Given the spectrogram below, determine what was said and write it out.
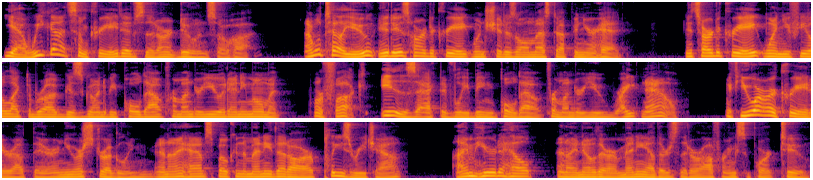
Yeah, we got some creatives that aren't doing so hot. I will tell you, it is hard to create when shit is all messed up in your head. It's hard to create when you feel like the rug is going to be pulled out from under you at any moment. Or fuck, is actively being pulled out from under you right now. If you are a creator out there and you are struggling, and I have spoken to many that are, please reach out. I'm here to help, and I know there are many others that are offering support too.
